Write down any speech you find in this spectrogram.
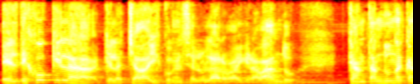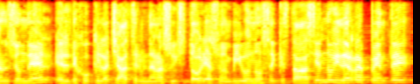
Él dejó que la, que la chava, y con el celular, ahí grabando, cantando una canción de él, él dejó que la chava terminara su historia, su en vivo, no sé qué estaba haciendo, y de repente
